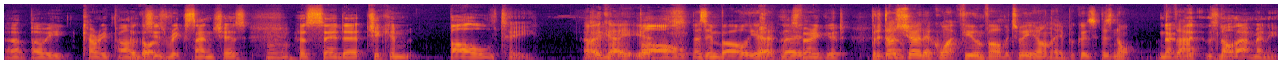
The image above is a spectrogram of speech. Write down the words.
uh, Bowie curry pun. Oh, this. Mm. is Rick Sanchez has said uh, chicken balti. As in okay. Yeah. Bal. As in bowl, yeah. That's no. very good. But it does show they're quite few and far between, aren't they? Because there's not No, that. there's not that many.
